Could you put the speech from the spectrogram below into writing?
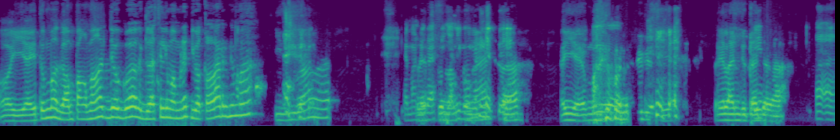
Oh iya, itu mah gampang banget Jo. Gue jelasin 5 menit juga kelar ini mah. Easy banget. Emang Let's durasinya 5 langsung menit ya. Oh, iya, emang Iya. 5 menit juga sih. Tapi lanjut Iya. aja lah. Heeh.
